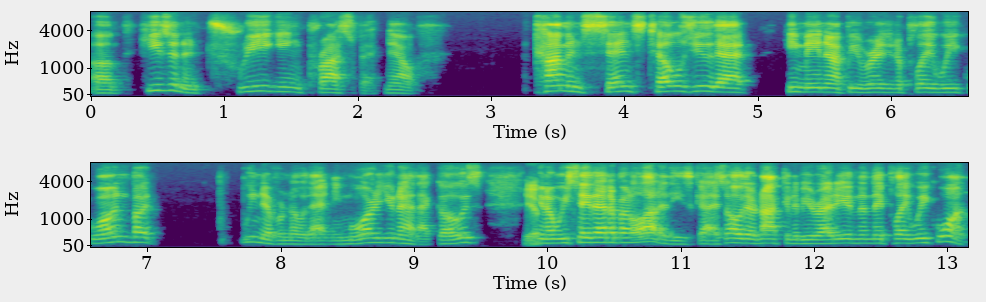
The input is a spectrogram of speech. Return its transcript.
Um, he's an intriguing prospect. Now, common sense tells you that he may not be ready to play week one, but we never know that anymore. You know how that goes. Yep. You know, we say that about a lot of these guys. Oh, they're not going to be ready, and then they play week one.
